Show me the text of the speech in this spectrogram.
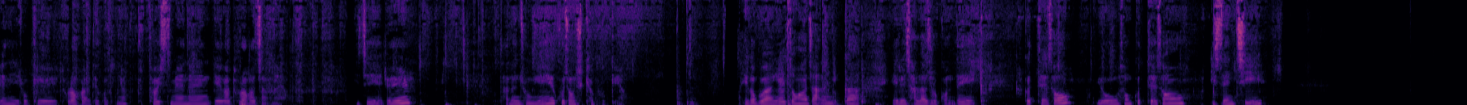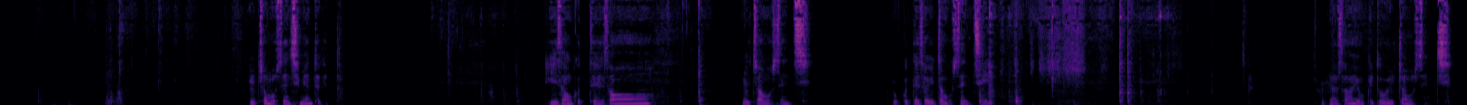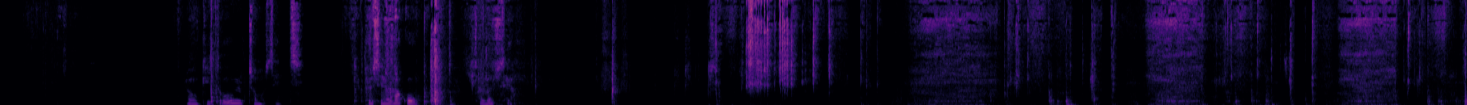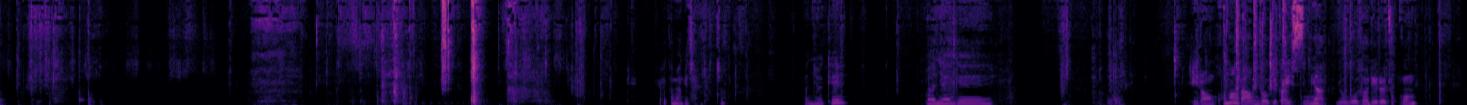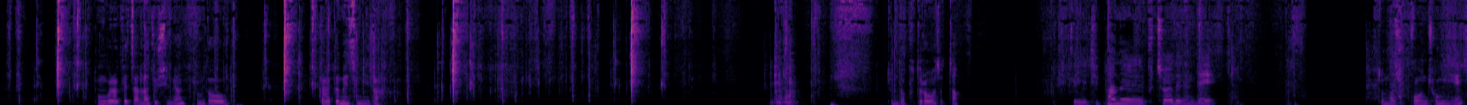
얘는 이렇게 돌아가야 되거든요. 붙어 있으면은 얘가 돌아가지 않아요. 이제 얘를 다른 종이에 고정시켜 볼게요. 얘가 모양이 일정하지 않으니까 얘를 잘라줄 건데 끝에서 요 선 끝에서 2cm 1.5cm면 되겠다. 이 선 끝에서 1.5cm 요 끝에서 1.5cm 돌려서 여기도 1.5cm 여기도 1.5cm 표시를 하고 잘라주세요. 깔끔하게 잘렸죠? 만약에 만약에 이런 코너 라운더기가 있으면 이 모서리를 조금 동그랗게 잘라주시면 좀 더 깔끔해집니다. 좀 더 부드러워졌죠? 이 뒷판을 붙여야 되는데 좀 더 두꺼운 종이에.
